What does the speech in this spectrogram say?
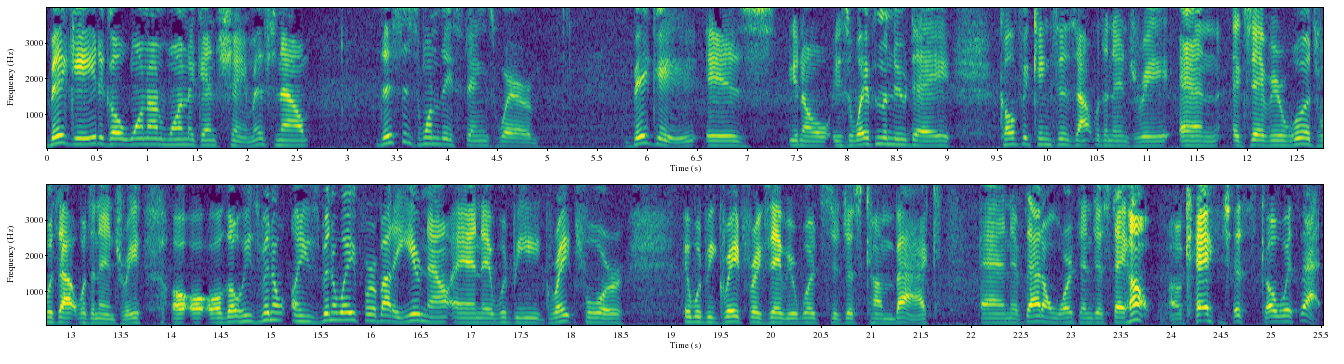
Big E to go one on one against Sheamus. Now, this is one of these things where Big E is, you know, he's away from the New Day. Kofi Kingston is out with an injury, and Xavier Woods was out with an injury. Although he's been he's been away for about a year now, and it would be great for it would be great for Xavier Woods to just come back. And if that don't work, then just stay home. Okay, just go with that.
